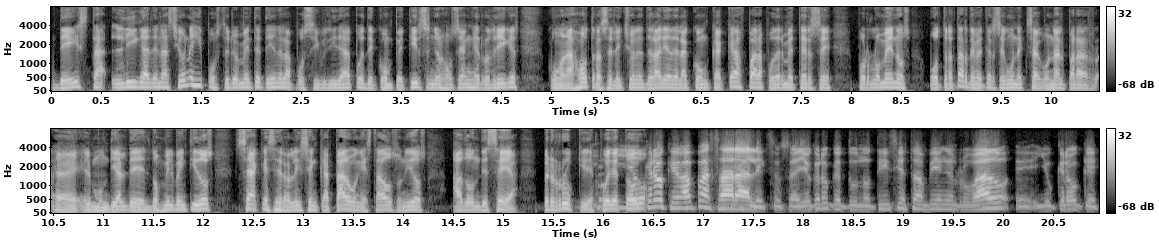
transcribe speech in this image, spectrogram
de esta Liga de Naciones y posteriormente tiene la posibilidad pues, de competir, señor José Ángel Rodríguez, con las otras selecciones del área de la CONCACAF para poder meterse por lo menos o tratar de meterse en un hexagonal para eh, el Mundial del 2022, sea que se realice en Qatar o en Estados Unidos, a donde sea. Pero Rookie, después de todo... Yo creo que va a pasar, Alex. O sea, yo creo que tu noticia está bien enrubado. Eh, yo creo que,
